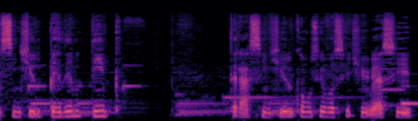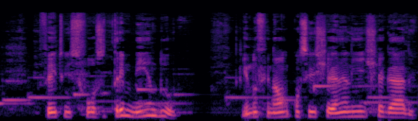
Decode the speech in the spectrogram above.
sentido perdendo tempo. terá sentido como se você tivesse feito um esforço tremendo e no final não conseguir chegar na linha de chegada.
